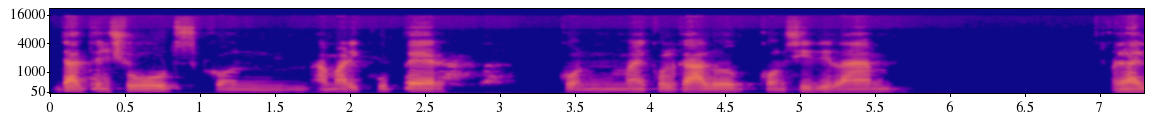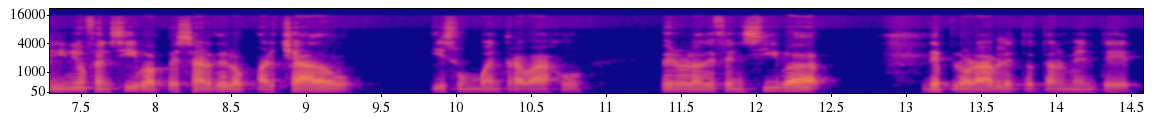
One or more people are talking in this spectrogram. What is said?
Dalton Schultz, con Amari Cooper, con Michael Gallup, con CD Lamb. La línea ofensiva, a pesar de lo parchado, hizo un buen trabajo, pero la defensiva deplorable totalmente.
